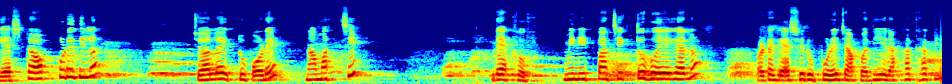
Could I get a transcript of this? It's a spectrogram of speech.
গ্যাসটা অফ করে দিলাম। চলো, একটু পরে নামাচ্ছি। দেখো, মিনিট পাঁচেক তো হয়ে গেল। ওটা গ্যাসের উপরে চাপা দিয়ে রাখা থাকল।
